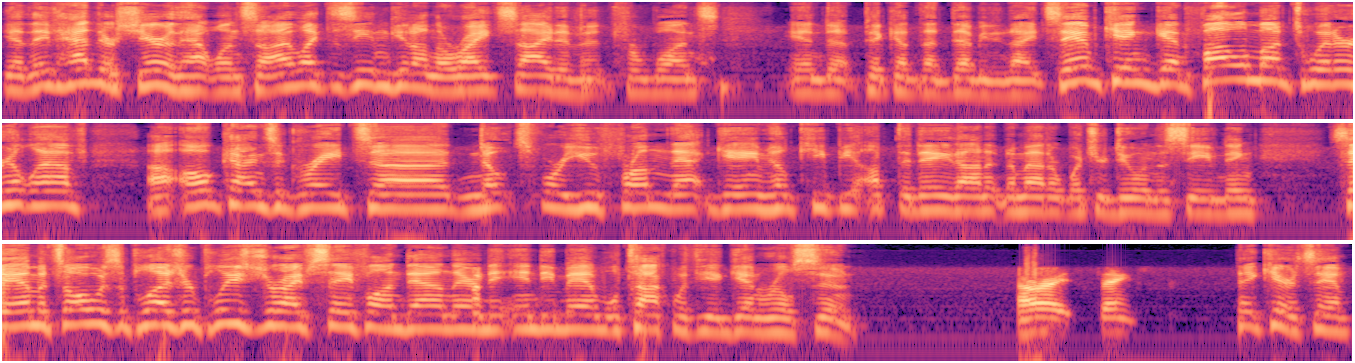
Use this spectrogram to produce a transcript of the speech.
yeah, they've had their share of that one, so I like to see them get on the right side of it for once and uh, pick up that W tonight. Sam King, again, follow him on Twitter. He'll have uh, all kinds of great uh, notes for you from that game. He'll keep you up to date on it no matter what you're doing this evening. Sam, it's always a pleasure. Please drive safe on down there to Indy, man. We'll talk with you again real soon. All right, thanks. Take care, Sam.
